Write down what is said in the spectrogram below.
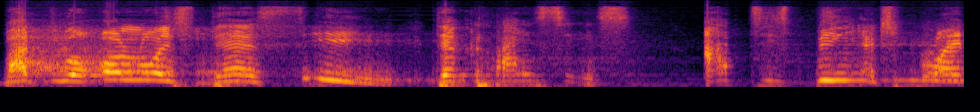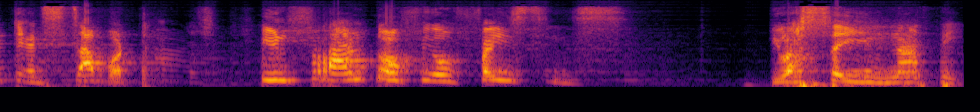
But you are always there seeing the crisis, artists being exploited, sabotaged in front of your faces. You are saying nothing.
